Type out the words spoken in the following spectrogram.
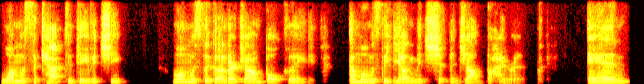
One was the captain, David Cheap, one was the gunner, John Bulkeley, and one was the young midshipman, John Byron. And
